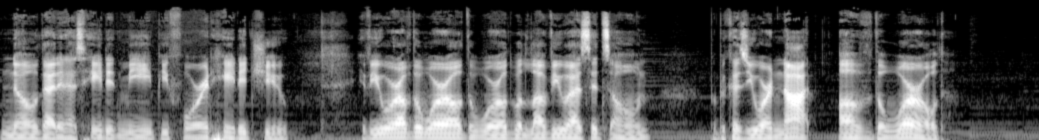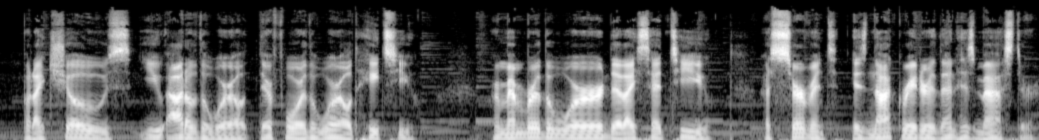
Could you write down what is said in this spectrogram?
know that it has hated me before it hated you. If you were of the world, the world would love you as its own, but because you are not of the world, but I chose you out of the world, therefore the world hates you. Remember the word that I said to you A servant is not greater than his master.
